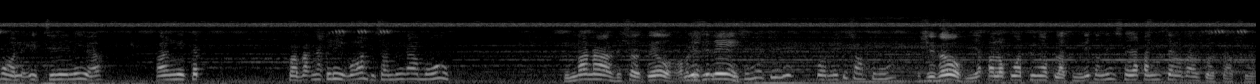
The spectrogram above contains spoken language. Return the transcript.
mohon izin ini ya, ngikat bapaknya Kliwon di samping kamu. Di mana di situ apa Iya, di sini Di sini, sini. Pohon itu sampingnya. di situ Iya, kalau kuat 15 menit nanti saya kasih channel tahun 21.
